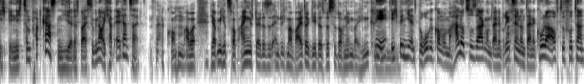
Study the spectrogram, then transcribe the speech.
ich bin nicht zum Podcasten hier, das weißt du genau. Ich habe Elternzeit. Na komm, aber ich habe mich jetzt darauf eingestellt, dass es endlich mal weitergeht. Das wirst du doch nebenbei hinkriegen. Nee, ich bin hier ins Büro gekommen, um Hallo zu sagen, um deine Brezeln und deine Cola aufzufuttern.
